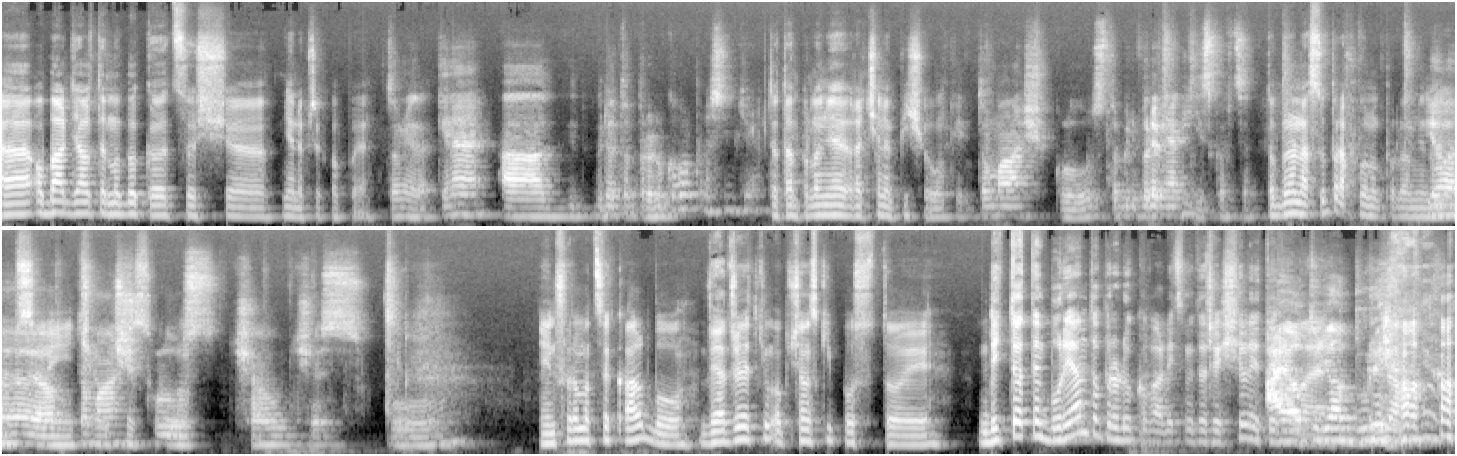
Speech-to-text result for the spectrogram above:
Uh, obal dělal TMBK, což uh, mě nepřekvapuje. To mě taky ne. A kdo to produkoval, prosím tě? To tam podle mě radši nepíšou. Tomáš Klus, to bude v nějaký tiskovce. To bylo na Suprafonu, podle mě. Jo, jo, jo, Čau Tomáš Česku. Klus, čau Česku. Informace k albu. Vyjadřuje tím občanský postoj. Teď to ten Burian to produkoval, teď jsme to řešili. Ty A jo, to dělal Burian. No.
